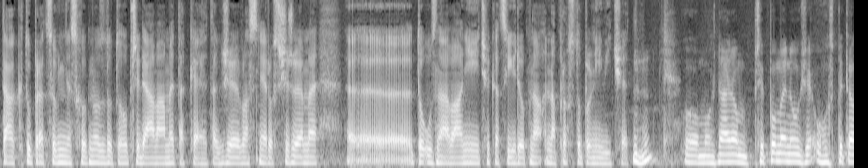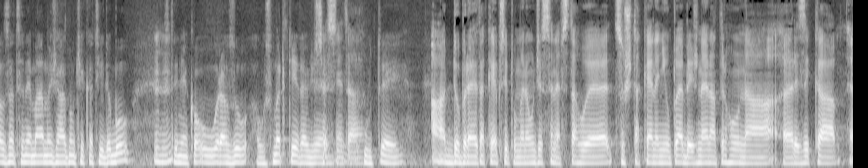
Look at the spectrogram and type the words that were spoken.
tak tu pracovní neschopnost do toho přidáváme také. Takže vlastně rozšiřujeme eh, to uznávání čekacích dob na naprosto plný výčet. Mm-hmm. O, možná jenom připomenu, že u hospitalizace nemáme žádnou čekací dobu, mm-hmm. stejně jako u úrazu a u smrti, takže Přesně tak. u ty a dobré je také připomenout, že se nevztahuje, což také není úplně běžné na trhu, na rizika eh,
